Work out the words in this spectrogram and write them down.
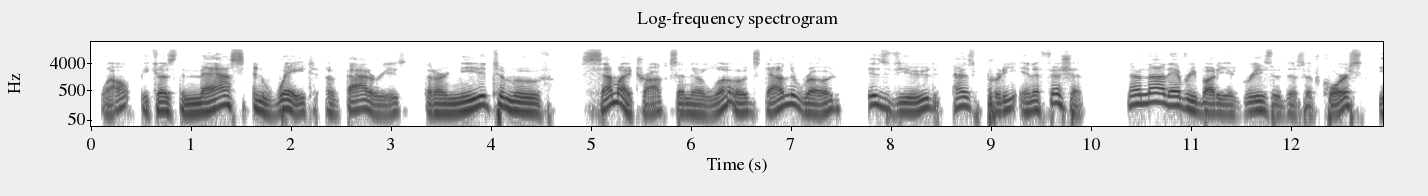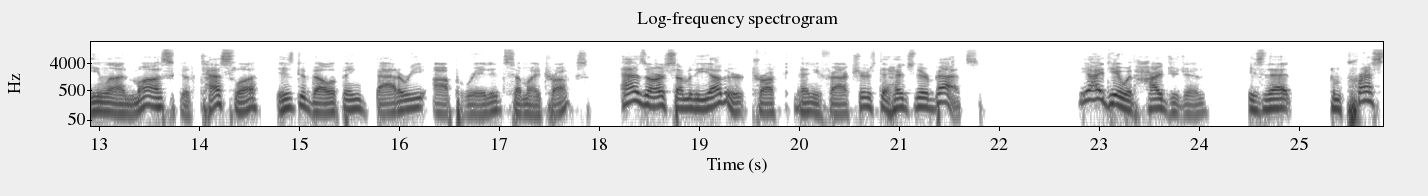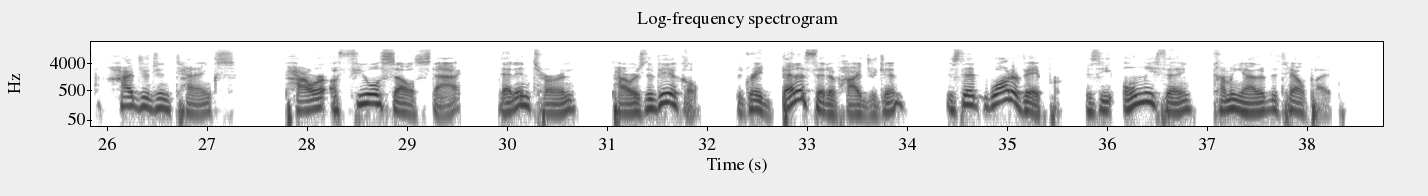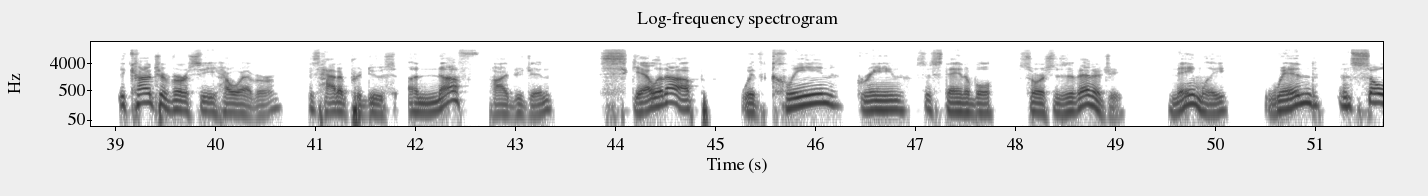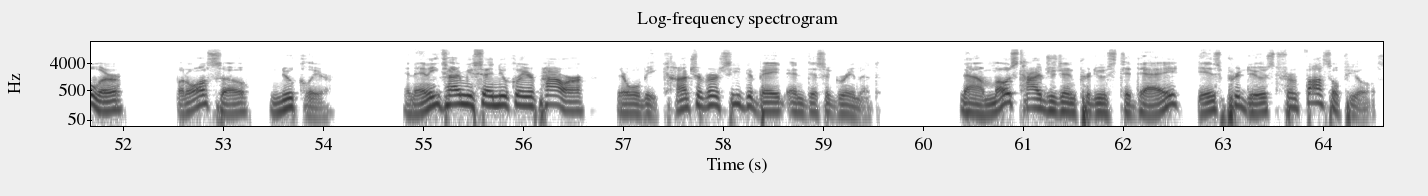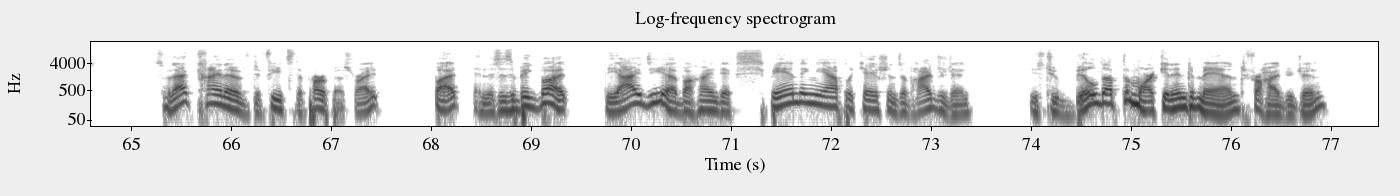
Well, because the mass and weight of batteries that are needed to move semi trucks and their loads down the road is viewed as pretty inefficient. Now, not everybody agrees with this, of course. Elon Musk of Tesla is developing battery operated semi trucks, as are some of the other truck manufacturers to hedge their bets. The idea with hydrogen is that compressed hydrogen tanks power a fuel cell stack that in turn powers the vehicle. The great benefit of hydrogen is that water vapor is the only thing coming out of the tailpipe. The controversy, however, is how to produce enough hydrogen, scale it up with clean, green, sustainable sources of energy, namely wind and solar, but also nuclear. And anytime you say nuclear power, there will be controversy, debate, and disagreement. Now, most hydrogen produced today is produced from fossil fuels. So that kind of defeats the purpose, right? But, and this is a big but, the idea behind expanding the applications of hydrogen is to build up the market and demand for hydrogen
